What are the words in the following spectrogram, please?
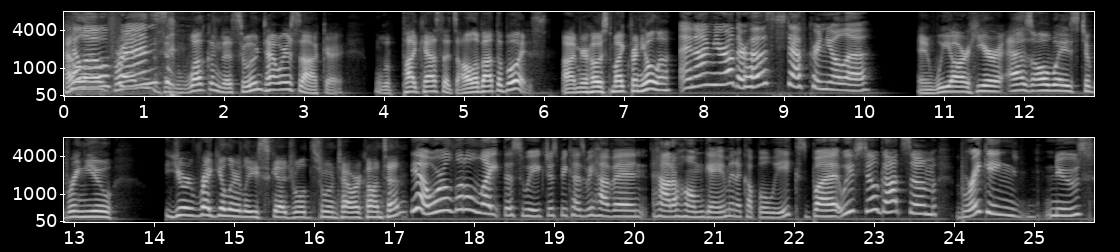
Hello, friends. and welcome to Swoontower Soccer, a podcast that's all about the boys. I'm your host, Mike Craniola, And I'm your other host, Steph Crignola. And we are here, as always, to bring you your regularly scheduled Swoontower content. Yeah, we're a little light this week just because we haven't had a home game in a couple weeks, but we've still got some breaking news.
